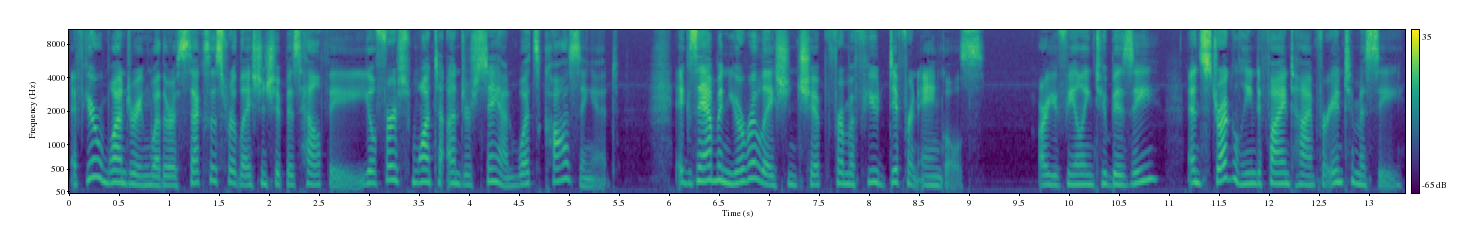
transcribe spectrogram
If you're wondering whether a sexless relationship is healthy, you'll first want to understand what's causing it. Examine your relationship from a few different angles. Are you feeling too busy and struggling to find time for intimacy?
